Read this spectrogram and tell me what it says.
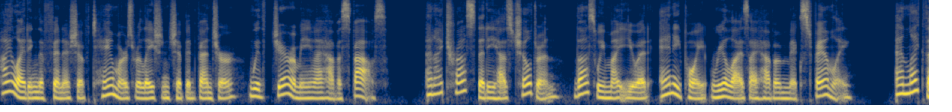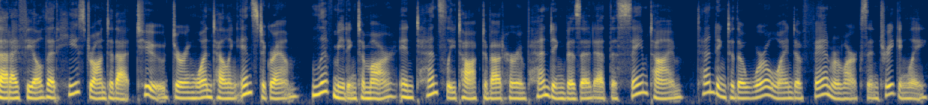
highlighting the finish of Tamar's relationship adventure with Jeremy I have a spouse. And I trust that he has children, thus we might you at any point realize I have a mixed family. And like that, I feel that he's drawn to that too during one telling Instagram. Live meeting Tamar intensely talked about her impending visit at the same time, tending to the whirlwind of fan remarks intriguingly.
